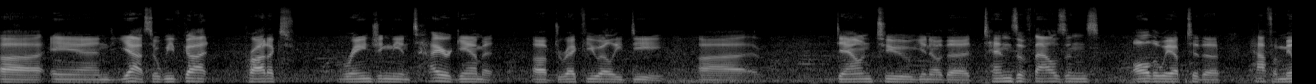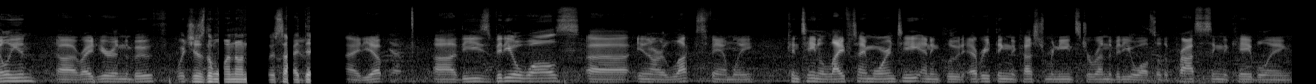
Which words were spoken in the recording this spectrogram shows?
Uh, and yeah, so we've got products ranging the entire gamut of direct view LED, uh, down to you know the tens of thousands, all the way up to the half a million uh, right here in the booth. which is the one on the other side there. Right, yep. Uh, these video walls uh, in our Luxe family contain a lifetime warranty and include everything the customer needs to run the video wall. So the processing, the cabling,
